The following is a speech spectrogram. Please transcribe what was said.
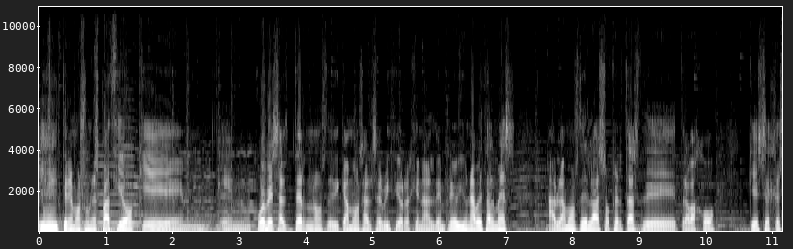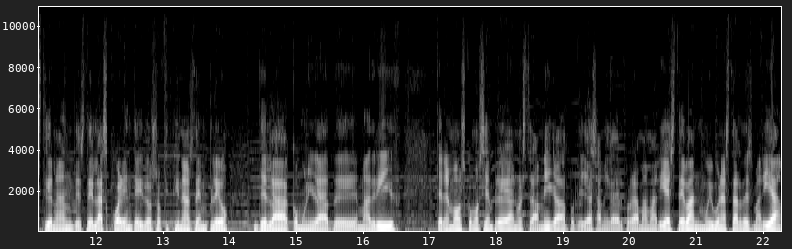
Y tenemos un espacio que mm, en jueves alternos dedicamos al Servicio Regional de Empleo y una vez al mes hablamos de las ofertas de trabajo que se gestionan desde las 42 oficinas de empleo de la Comunidad de Madrid. Tenemos como siempre a nuestra amiga, porque ya es amiga del programa, María Esteban. Muy buenas tardes, María.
